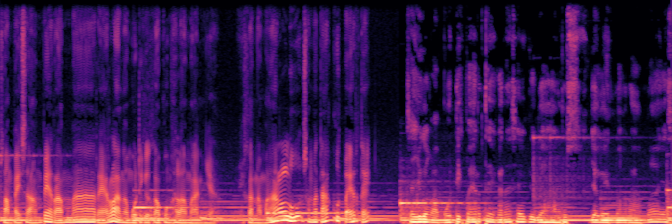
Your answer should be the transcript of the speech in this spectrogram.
Sampai-sampai Rama rela nggak mudik ke kampung halamannya. Ya, karena malu sama takut Pak RT. Saya juga nggak mudik Pak RT karena saya juga harus jagain Bang Rama yang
